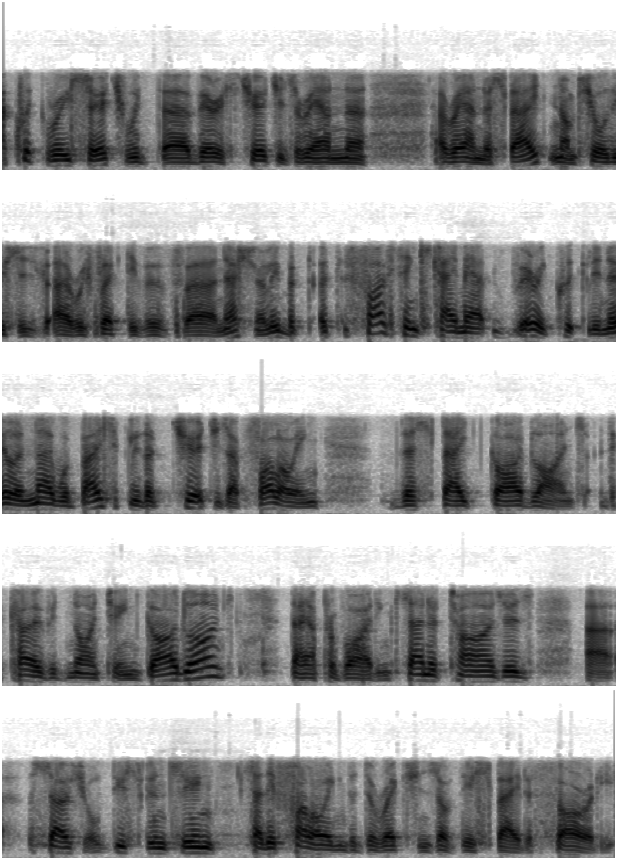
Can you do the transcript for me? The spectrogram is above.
a quick research with uh, various churches around uh, around the state, and I'm sure this is uh, reflective of uh, nationally. But uh, five things came out very quickly, Neil, and they were basically that churches are following the state guidelines, the COVID 19 guidelines. They are providing sanitisers, social distancing, so they're following the directions of their state authorities.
